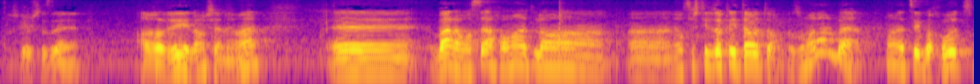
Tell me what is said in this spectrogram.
תחשבו שזה ערבי, לא משנה מה. אה, באה למוסך, אומרת לו, אה, אני רוצה שתבדוק לי את האוטו. אז הוא אומר, אין בעיה, בוא נציב בחוץ,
